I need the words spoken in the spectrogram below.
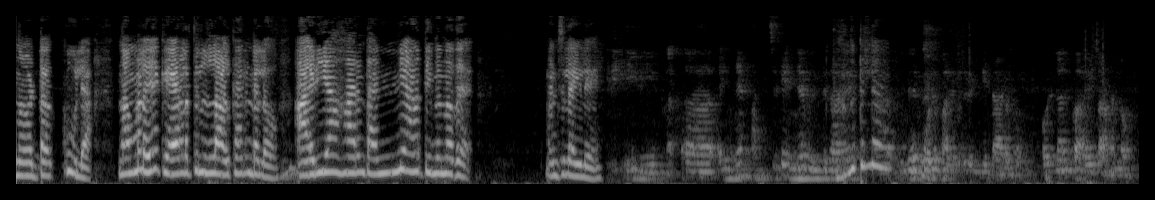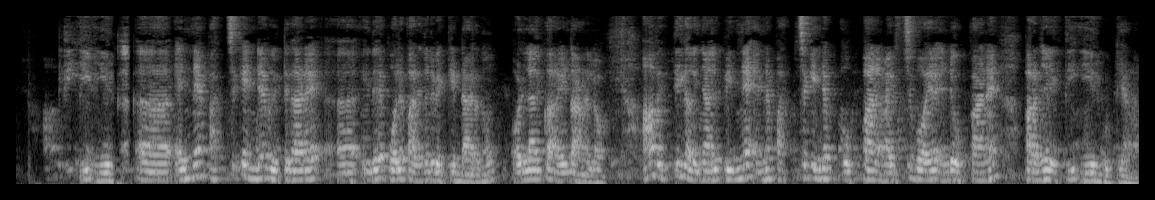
നടക്കൂല നമ്മൾ കേരളത്തിലുള്ള ആൾക്കാരുണ്ടല്ലോ. അരിയാഹാരം തന്നെയാണ് തിന്നുന്നത്. മനസ്സിലായില്ലേ? എന്നെ പച്ചക്ക് എന്റെ വീട്ടുകാരെ ആ, ഇതേപോലെ പറയുന്ന ഒരു വ്യക്തി ഉണ്ടായിരുന്നു എല്ലാവർക്കും അറിയുന്നതാണല്ലോ ആ വ്യക്തി കഴിഞ്ഞാൽ പിന്നെ എന്നെ പച്ചക്ക് എന്റെ ഉപ്പാനെ മരിച്ചുപോയ എന്റെ ഉപ്പാനെ പറഞ്ഞ വ്യക്തി ഈ ഒരു കുട്ടിയാണ്.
